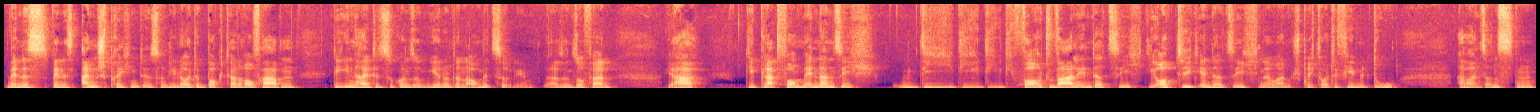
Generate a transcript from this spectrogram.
wenn es, wenn es ansprechend ist und die Leute Bock darauf haben, die Inhalte zu konsumieren und dann auch mitzunehmen. Also insofern, ja, die Plattformen ändern sich, die, die, die, die Wortwahl ändert sich, die Optik ändert sich. Ne? Man spricht heute viel mit du. Aber ansonsten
